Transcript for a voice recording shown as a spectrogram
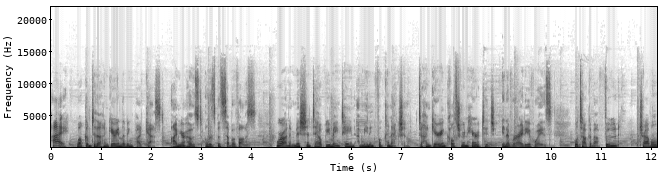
Hi, welcome to the Hungarian Living Podcast. I'm your host, Elizabeth Sabavas. We're on a mission to help you maintain a meaningful connection to Hungarian culture and heritage in a variety of ways. We'll talk about food, travel,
